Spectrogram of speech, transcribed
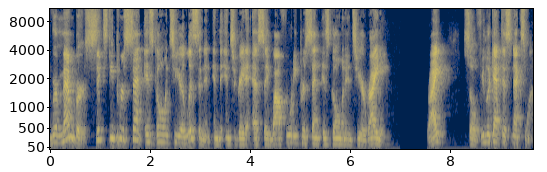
remember, 60% is going to your listening in the integrated essay, while 40% is going into your writing. Right? So if we look at this next one,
